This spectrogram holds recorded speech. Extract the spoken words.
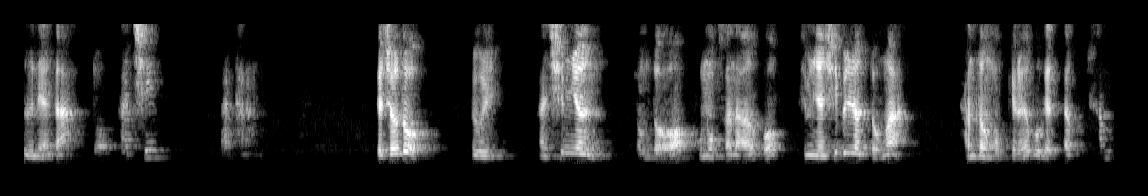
은혜가 똑같이 나타납니다. 저도 한 10년 정도 부목사 나오고 10년, 11년 동안 단독 목회를 해보겠다고 참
